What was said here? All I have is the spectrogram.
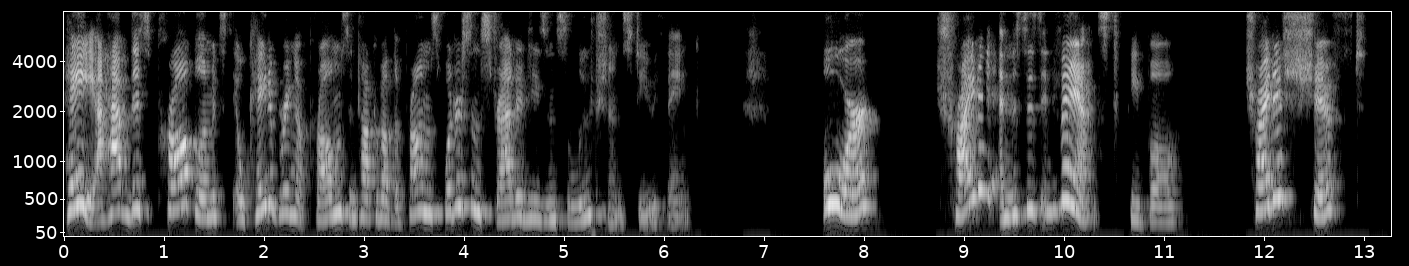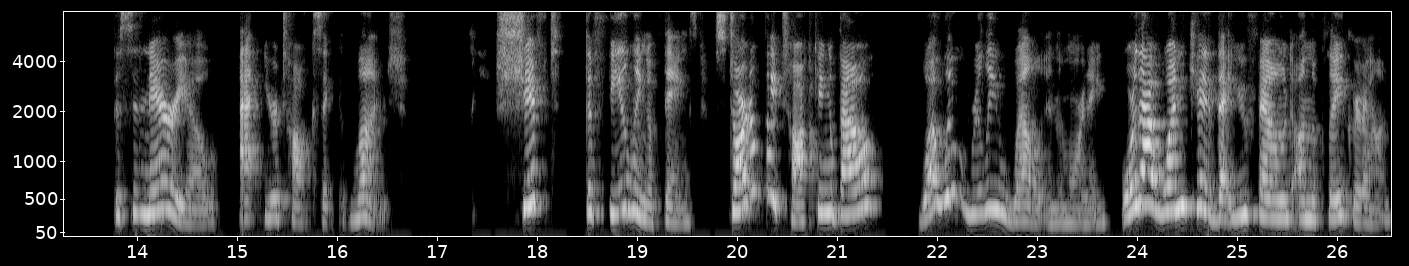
hey, I have this problem. It's okay to bring up problems and talk about the problems. What are some strategies and solutions do you think? Or try to, and this is advanced, people, try to shift the scenario at your toxic lunch. Shift the feeling of things. Start off by talking about what went really well in the morning or that one kid that you found on the playground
